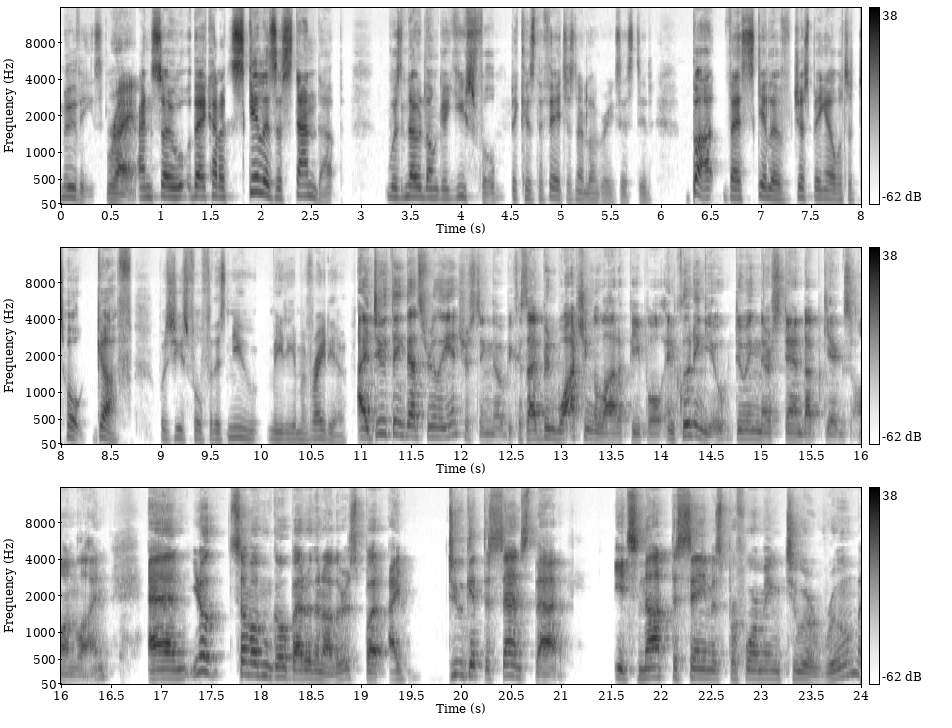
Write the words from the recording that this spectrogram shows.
movies. Right. And so their kind of skill as a stand up was no longer useful because the theaters no longer existed, but their skill of just being able to talk guff was useful for this new medium of radio. I do think that's really interesting though, because I've been watching a lot of people, including you, doing their stand up gigs online. And, you know, some of them go better than others, but I do get the sense that it's not the same as performing to a room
